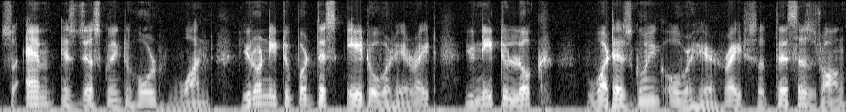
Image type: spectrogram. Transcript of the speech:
So M is just going to hold one. You don't need to put this 8 over here right? You need to look what is going over here right? So this is wrong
